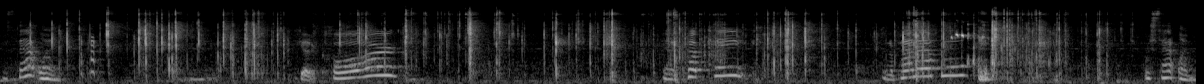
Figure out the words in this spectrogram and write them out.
What's that one? You got a car and a cupcake and a pineapple. What's that one?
